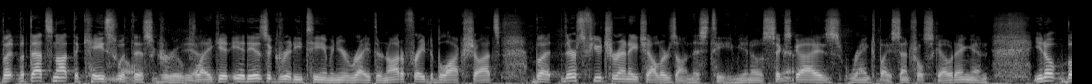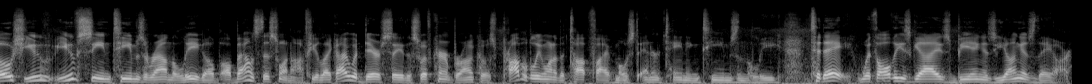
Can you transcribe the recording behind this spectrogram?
but but that's not the case no. with this group. Yeah. Like it, it is a gritty team, and you're right. They're not afraid to block shots, but there's future NHLers on this team. You know, six yeah. guys ranked by Central Scouting, and you know, Bosch, you you've seen teams around the league. I'll, I'll bounce this one off you. Like I would dare say, the Swift Current Broncos probably one of the top five most entertaining teams in the league today, with all these guys being as young as they are.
